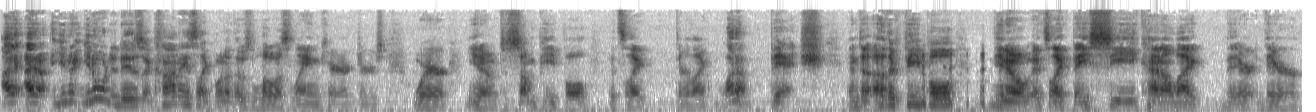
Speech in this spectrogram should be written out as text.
I, I you know you know what it is. Akane is like one of those Lois Lane characters where you know to some people it's like they're like what a bitch, and to other people you know it's like they see kind of like their their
